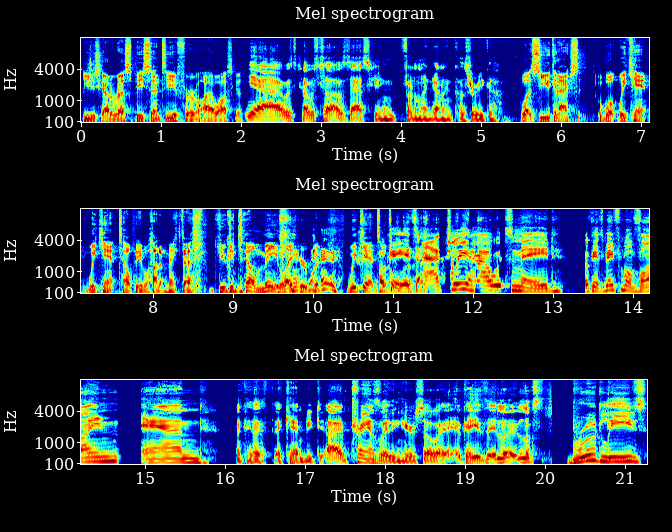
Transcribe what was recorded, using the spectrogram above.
You just got a recipe sent to you for ayahuasca? Yeah, I was I was t- I was asking a friend of mine down in Costa Rica. What? So you can actually? What we can't we can't tell people how to make that. You can tell me later, but we can't. tell Okay, it's actually it. how it's made. Okay, it's made from a vine and okay, that can't be. i am translating here, so okay, it, it looks brewed leaves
